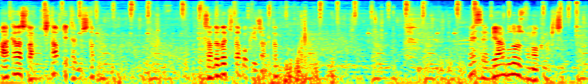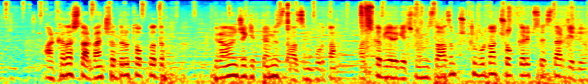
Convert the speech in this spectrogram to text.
Arkadaşlar kitap getirmiştim. Çadırda kitap okuyacaktım. Neyse bir yer buluruz bunu okumak için. Arkadaşlar ben çadırı topladım. Bir an önce gitmemiz lazım buradan. Başka bir yere geçmemiz lazım çünkü buradan çok garip sesler geliyor.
